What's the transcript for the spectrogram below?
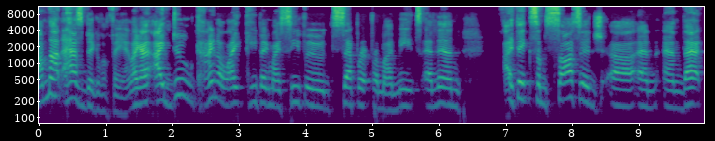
I'm not as big of a fan. Like I, I do kind of like keeping my seafood separate from my meats, and then I think some sausage uh, and and that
